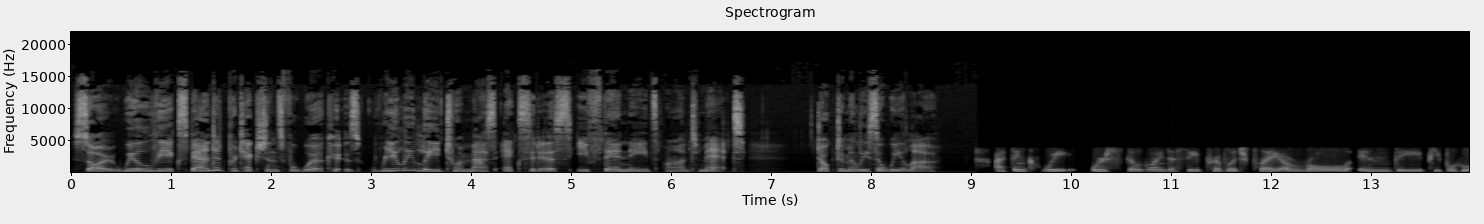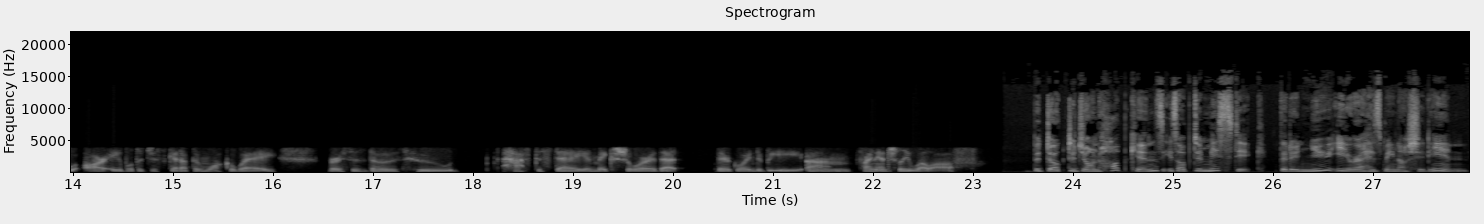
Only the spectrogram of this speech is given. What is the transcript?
So, will the expanded protections for workers really lead to a mass exodus if their needs aren't met? Dr. Melissa Wheeler. I think we we're still going to see privilege play a role in the people who are able to just get up and walk away versus those who have to stay and make sure that they're going to be um, financially well off. But Dr. John Hopkins is optimistic that a new era has been ushered in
